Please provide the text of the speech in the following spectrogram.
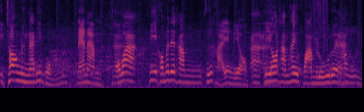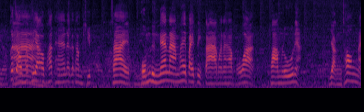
อีกช่องหนึ่งนะที่ผม แนะนำใช่เพราะว่าพี่เขาไม่ได้ทำซื้อขายอย่างเดียว อ่าพี่เขาทำให้ความรู้ด้วยให้นะ ความรู้อย่างเดียว ก็จะเอาอ่าพยายามเอาพระแท้เนยก็ทำคลิป ใช่ผมถึงแนะนำให้ไปติดตามกันนะครับ เพราะว่าความรู้เนี่ยอย่างช่องไหน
